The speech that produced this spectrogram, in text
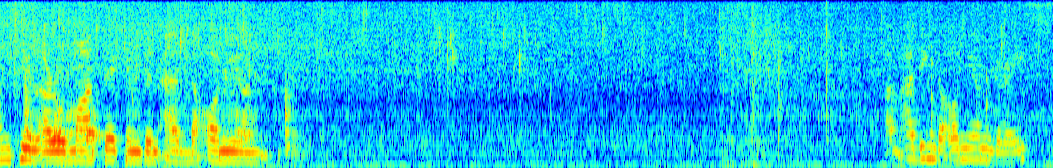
until aromatic and then add the onion. I'm adding the onion guys.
